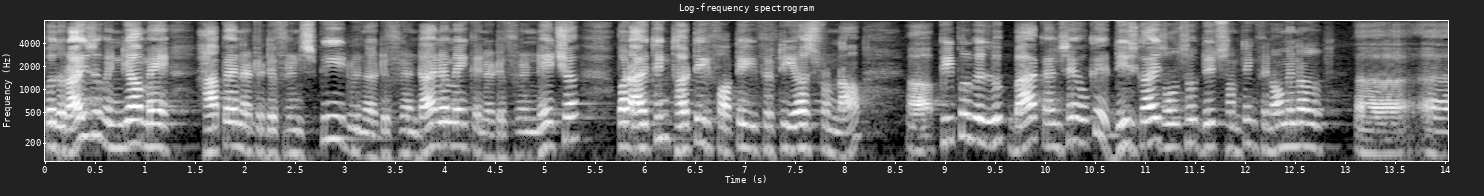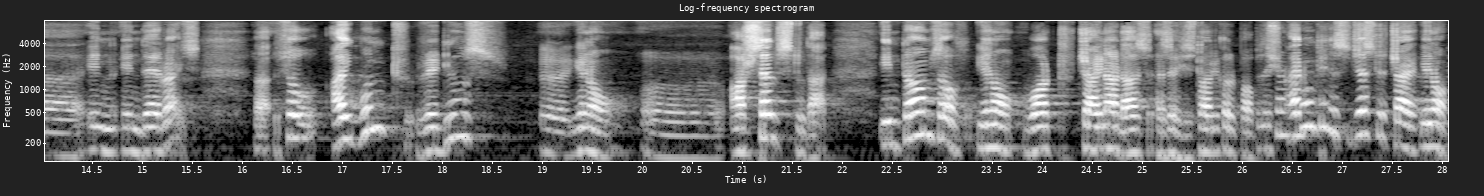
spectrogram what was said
But the rise of India may happen at a different speed, in a different dynamic, in a different nature. But I think 30, 40, 50 years from now, uh, people will look back and say, okay, these guys also did something phenomenal uh, uh, in, in their rise. Uh, so I wouldn't reduce, uh, you know, uh, ourselves to that. In terms of, you know, what China does as a historical proposition, I don't think it's just a China, you know,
